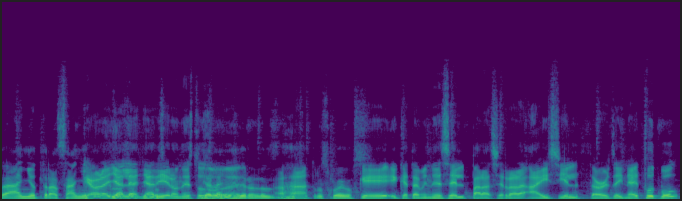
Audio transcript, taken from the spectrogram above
año tras año. Que ahora ya le últimos- añadieron estos Ya le dos- añadieron los, otros juegos. Que, que también es el para cerrar ahí sí el Thursday Night Football,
